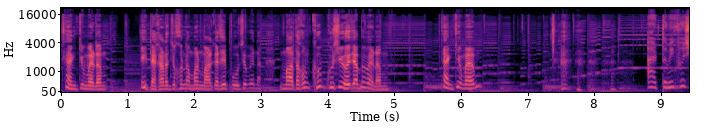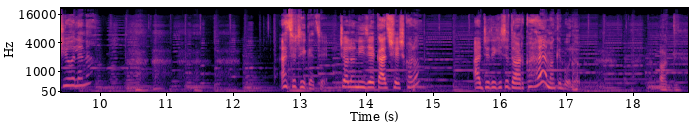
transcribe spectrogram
থ্যাংক ইউ ম্যাডাম এই টাকাটা যখন আমার মার কাছে পৌঁছবে না মা তখন খুব খুশি হয়ে যাবে ম্যাডাম থ্যাংক ইউ ম্যাম আর তুমি খুশি হলে না? আচ্ছা ঠিক আছে। চলো নিজের কাজ শেষ করো। আর যদি কিছু দরকার হয় আমাকে বলো। আগে।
